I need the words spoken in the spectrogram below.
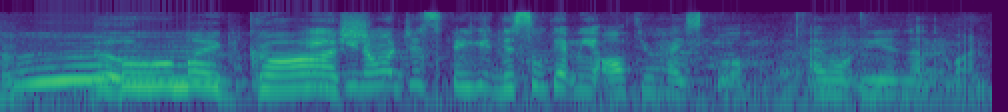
Oh my gosh. Hey, you know what? Just figure this will get me all through high school. I won't need another one.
